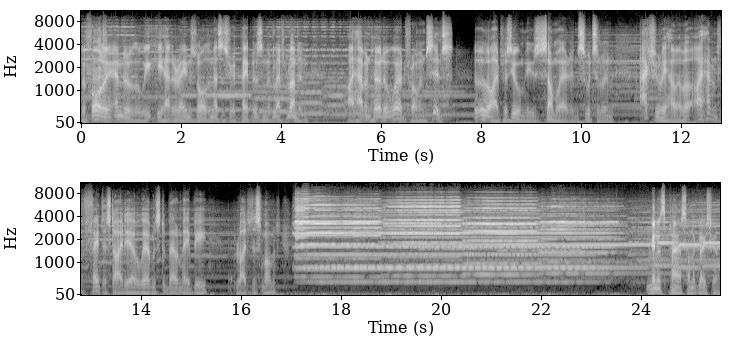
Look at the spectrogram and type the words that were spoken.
Before the end of the week, he had arranged all the necessary papers and had left London. I haven't heard a word from him since, though I presume he's somewhere in Switzerland. Actually, however, I haven't the faintest idea where Mr. Bell may be right at this moment. Minutes pass on the glacier,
